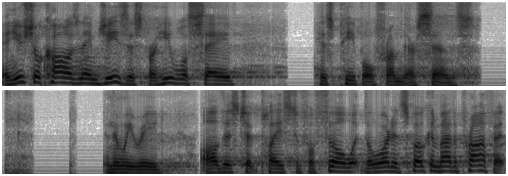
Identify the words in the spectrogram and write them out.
and you shall call his name Jesus, for he will save his people from their sins. And then we read, All this took place to fulfill what the Lord had spoken by the prophet.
